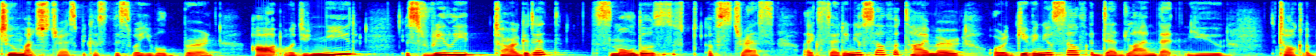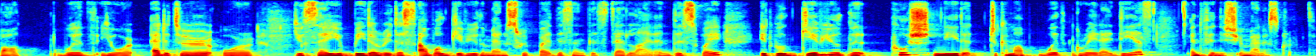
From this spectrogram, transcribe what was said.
too much stress because this way you will burn out. What you need is really targeted small doses of, of, stress, like setting yourself a timer or giving yourself a deadline that you talked about with your editor or you say you beta readers i will give you the manuscript by this and this deadline. And this way it will give you the push needed to come up with great ideas and finish your manuscript.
